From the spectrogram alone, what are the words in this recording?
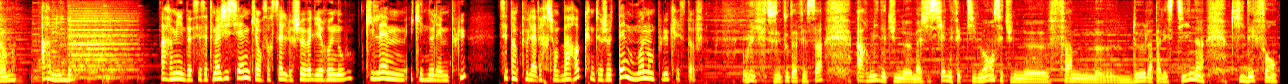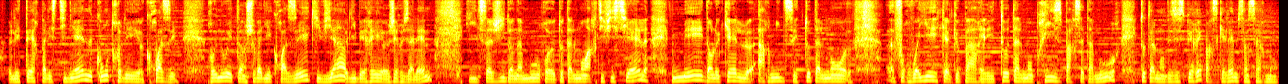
Comme Armide. Armide, c'est cette magicienne qui ensorcelle le chevalier Renaud, qui l'aime et qui ne l'aime plus. C'est un peu la version baroque de Je t'aime moi non plus, Christophe. Oui, c'est tout à fait ça. Armide est une magicienne, effectivement. C'est une femme de la Palestine qui défend les terres palestiniennes contre les croisés. Renaud est un chevalier croisé qui vient libérer Jérusalem. Il s'agit d'un amour totalement artificiel, mais dans lequel Armide s'est totalement euh, fourvoyée quelque part. Elle est totalement prise par cet amour, totalement désespérée parce qu'elle aime sincèrement.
